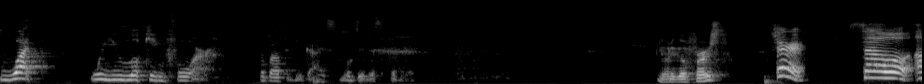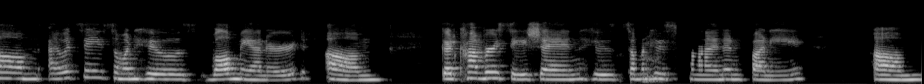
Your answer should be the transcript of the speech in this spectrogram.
what were you looking for for both of you guys? We'll do this. You want to go first? Sure. So um, I would say someone who's well mannered, um, good conversation, who's someone who's fun and funny, um,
